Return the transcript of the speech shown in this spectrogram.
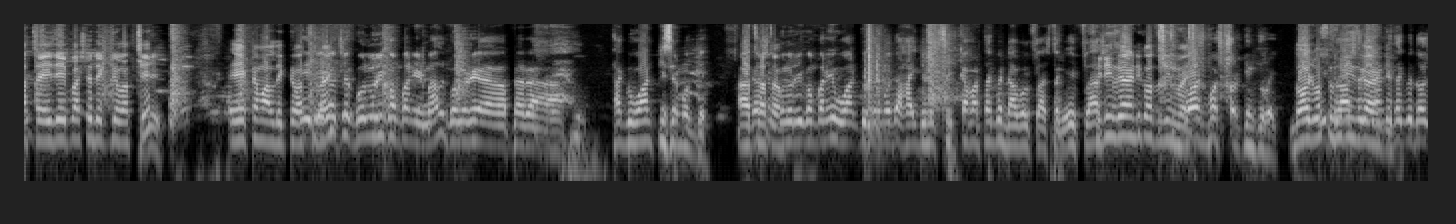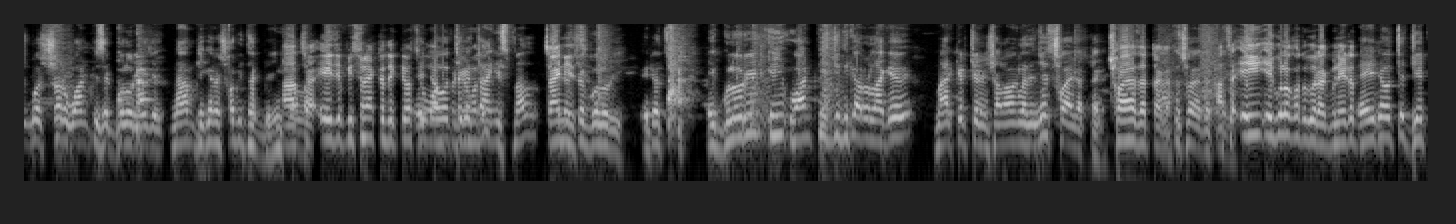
আচ্ছা এই যে এই পাশে দেখতে পাচ্ছি। এই একটা মাল দেখতে পাচ্ছি ভাই। হচ্ছে গোলরি কোম্পানির মাল গোলরি আপনার থাকবে ওয়ান পিসের মধ্যে। আচ্ছা আচ্ছা। গোলরি কোম্পানির ওয়ান পিসের মধ্যে হাইড্রোলিক সিট কভার থাকবে ডাবল ফ্ল্যাশ থাকবে। এই গ্যারান্টি কতদিন ভাই? দশ বছর কিন্তু ভাই। দশ বছর ফিটিংস গ্যারান্টি থাকবে দশ বছর ওয়ান পিসের গোলরি এই যে নাম ঠিকানা সবই থাকবে আচ্ছা এই যে পিছনে একটা দেখতে পাচ্ছি মধ্যে। চাইনিজ মাল Chinese। হচ্ছে এটা এই গোলরির এই ওয়ান পিস যদি কারও লাগে মার্কেট সারা বাংলাদেশে ছয় হাজার টাকা। ছয় হাজার টাকা। ছয় হাজার আচ্ছা এই এগুলো কত করে রাখবেন? এটা এইটা হচ্ছে জেট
